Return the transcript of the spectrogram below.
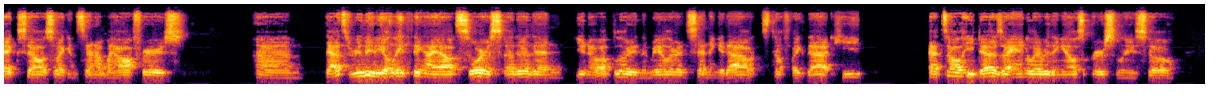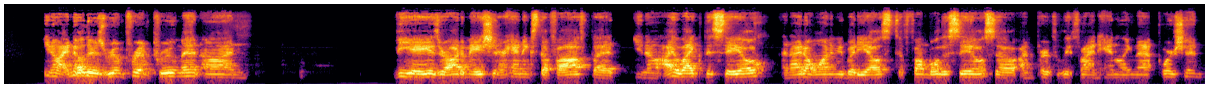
Excel so I can send out my offers. Um, that's really the only thing I outsource other than, you know, uploading the mailer and sending it out, stuff like that. He, that's all he does. I handle everything else personally. So, you know, I know there's room for improvement on VAs or automation or handing stuff off, but you know, I like the sale and I don't want anybody else to fumble the sale. So I'm perfectly fine handling that portion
